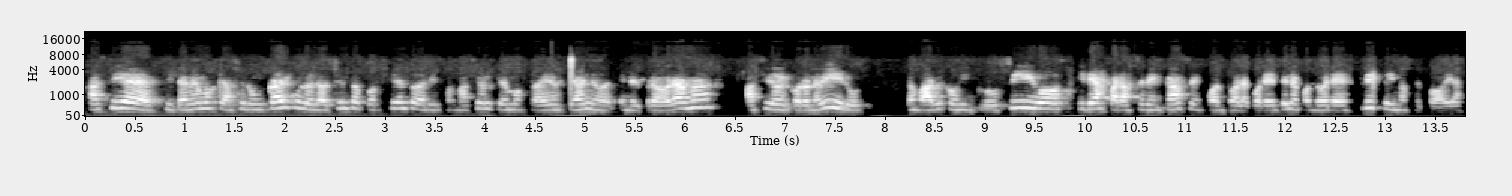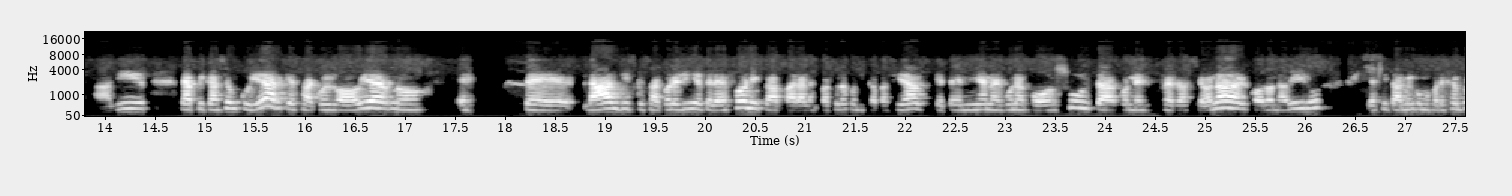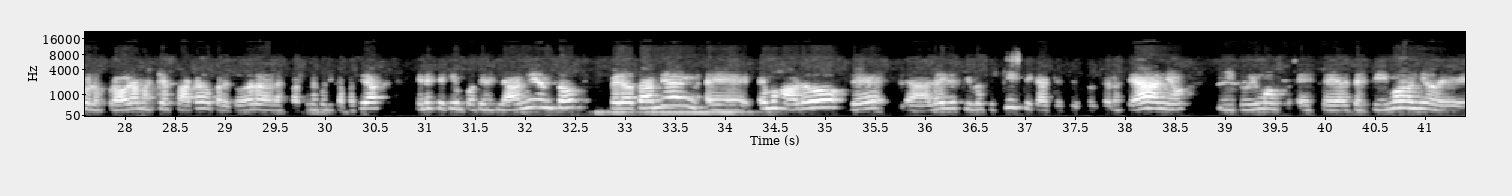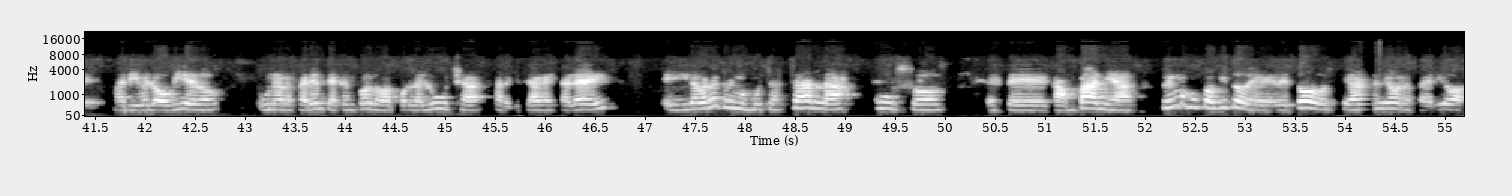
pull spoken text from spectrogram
Así es, si tenemos que hacer un cálculo, el 80% de la información que hemos traído este año en el programa ha sido del coronavirus. Los barbijos inclusivos, ideas para hacer en casa en cuanto a la cuarentena cuando era estricta y no se podía salir, la aplicación Cuidar que sacó el gobierno, este, la ANDIS que sacó la línea telefónica para las personas con discapacidad que tenían alguna consulta con relacionada al coronavirus, y así también como por ejemplo los programas que ha sacado para ayudar a las personas con discapacidad en este tiempo de aislamiento, pero también eh, hemos hablado de la ley de fibrosis quística que se funcionó este año y tuvimos este, el testimonio de Maribel Oviedo, una referente acá en Córdoba por la lucha para que se haga esta ley. Y la verdad tuvimos muchas charlas, cursos, este, campañas, tuvimos un poquito de, todo este año referido a,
